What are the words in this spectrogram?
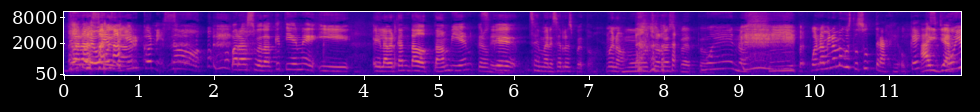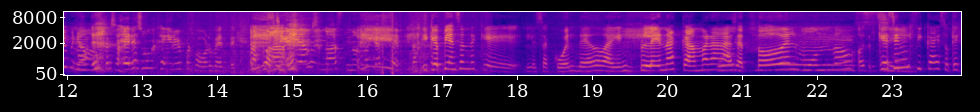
Yo Para no le voy a seguir con eso. No, para su edad que tiene y el haber cantado tan bien, creo Sí. que se merece respeto. Bueno, Mucho respeto. Bueno, sí. pero- bueno, a mí no me gustó su traje, ¿ok? Ay, Es ya. Muy opinión No, personal. Eres un hater, por favor, vete. Williams no, no, no te acepta. ¿Y qué piensan de que le sacó el dedo ahí en plena cámara hacia todo el mundo? O sea, ¿Qué Sí. significa eso? ¿Qué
